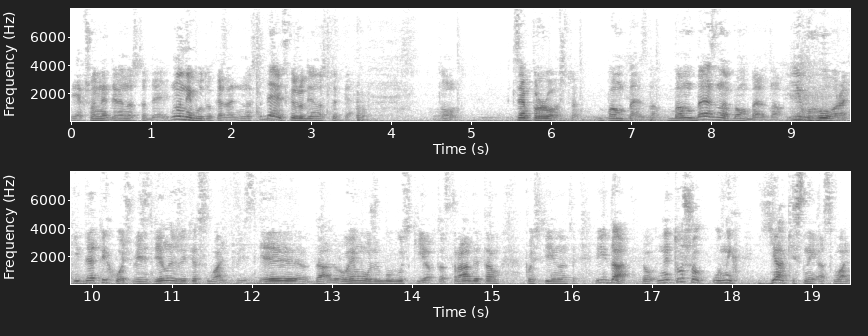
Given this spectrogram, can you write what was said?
якщо не 99, ну не буду казати 99, скажу 95. От. Це просто бомбезно. Бомбезно, бомбезно. І в горах, і де ти хочеш, везде лежить асфальт, везде, да, дороги можуть бути вузькі, автостради там постійно. Це. І да, не то, що у них якісний асфальт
